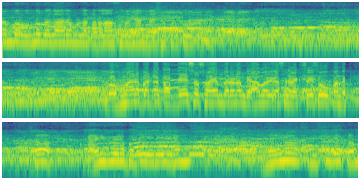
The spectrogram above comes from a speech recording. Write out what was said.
നമ്പർ ഒന്ന് പ്രകാരമുള്ള കടലാസുകൾ ഞാൻ മേശപ്പെടുത്തുന്നു വെക്കുന്നു ബഹുമാനപ്പെട്ട തദ്ദേശ സ്വയംഭരണം ഗ്രാമവികസനം എക്സൈസ് വകുപ്പ് മന്ത്രി. സർ കാര്യവിവര പട്ടികയിലെ ഇനം മൂന്ന് ലിസ്റ്റിലെ ക്രമ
